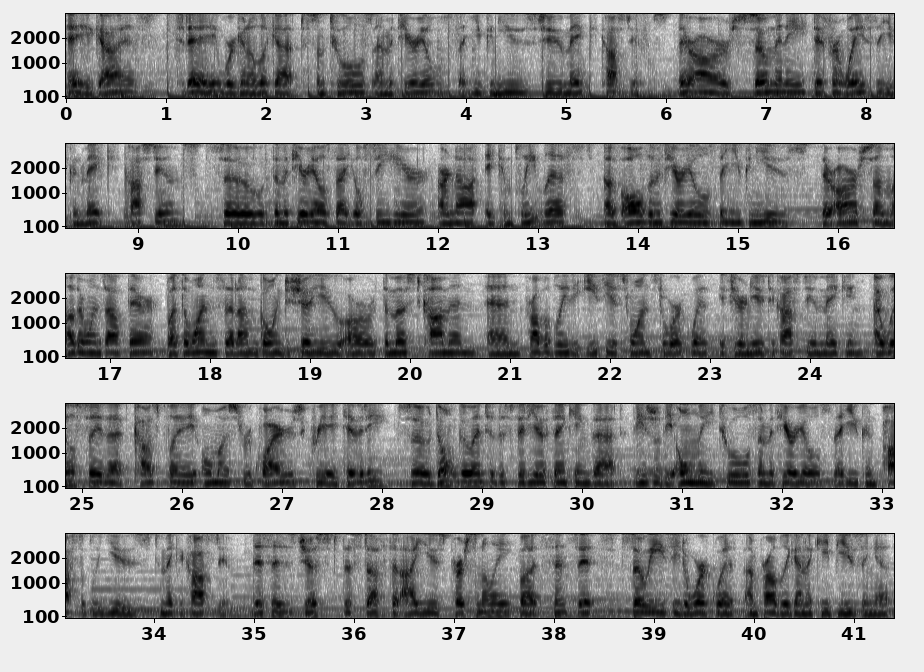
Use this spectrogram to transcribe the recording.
Hey guys, today we're going to look at some tools and materials that you can use to make costumes. There are so many different ways that you can make costumes, so the materials that you'll see here are not a complete list of all the materials that you can use. There are some other ones out there, but the ones that I'm going to show you are the most common and probably the easiest ones to work with if you're new to costume making. I will say that cosplay almost requires creativity, so don't go into this video thinking that these are the only tools and materials that you can possibly use to make a costume. This is just the stuff that I use personally, but since it's so easy to work with, I'm probably to keep using it.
